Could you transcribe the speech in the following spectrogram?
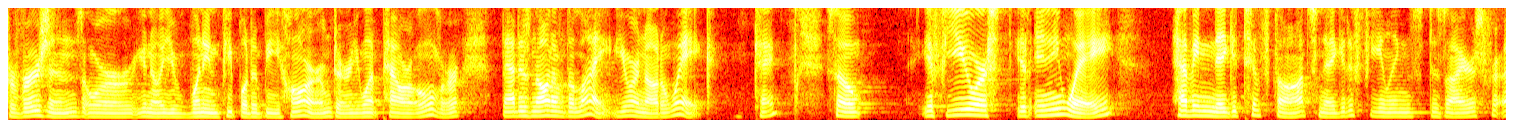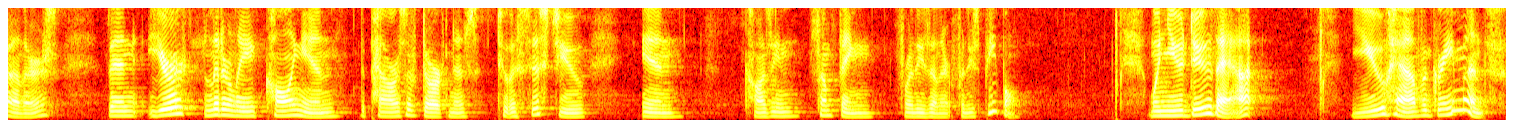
perversions or, you know, you're wanting people to be harmed or you want power over, that is not of the light. You are not awake, okay? So if you are in any way having negative thoughts, negative feelings, desires for others, then you're literally calling in the powers of darkness to assist you in causing something for these other for these people. When you do that, you have agreements.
